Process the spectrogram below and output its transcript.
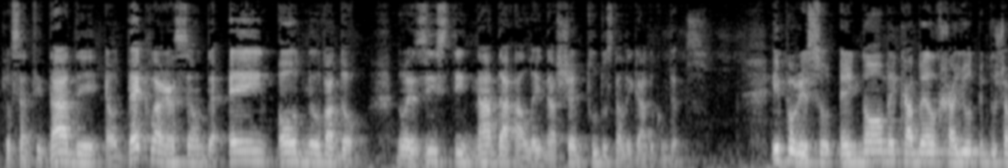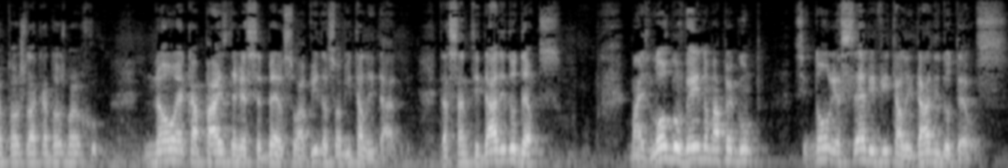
que a santidade é a declaração de Ein Od Milvado. Não existe nada além da Hashem, tudo está ligado com Deus e por isso, em nome Kabel Chayut Mikdushatosh Lakadosh Baruch não é capaz de receber sua vida, sua vitalidade, da santidade do Deus. Mas logo vem uma pergunta: se não recebe vitalidade do Deus,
